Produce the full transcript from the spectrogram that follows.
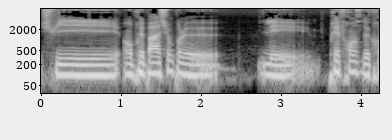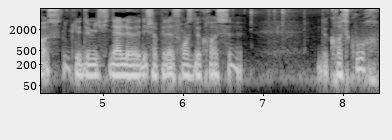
je suis en préparation pour le les pré-France de cross, donc les demi-finales euh, des championnats de France de cross, de cross court.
